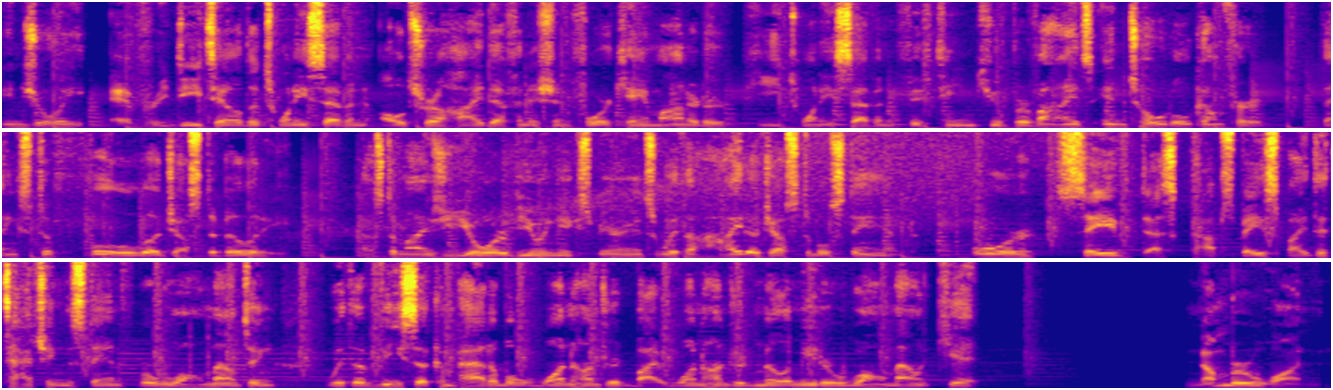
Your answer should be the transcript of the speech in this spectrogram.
Enjoy every detail the 27 Ultra High Definition 4K monitor P2715Q provides in total comfort, thanks to full adjustability. Customize your viewing experience with a height adjustable stand, or save desktop space by detaching the stand for wall mounting with a VESA compatible 100 by 100 millimeter wall mount kit. Number 1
